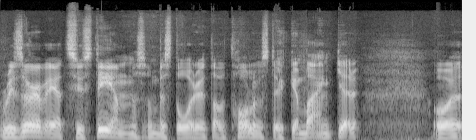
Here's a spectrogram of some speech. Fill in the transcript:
Reserve är ett system som består av 12 stycken banker. Och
